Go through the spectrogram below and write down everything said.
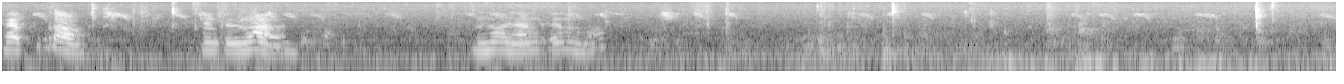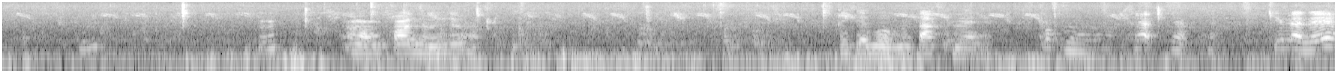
แบบคือเก่ายังเกินว่าหน่อยยังเกินมั้งเอาองก้อนหนึ่งด้วยไอ้เจ้าบวกมันตักแม่แซ่แซ่บแซ่บกินอะไรเนี่ย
